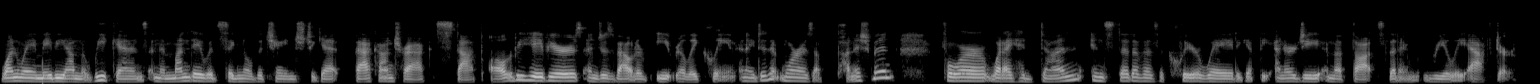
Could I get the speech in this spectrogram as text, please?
one way maybe on the weekends. And then Monday would signal the change to get back on track, stop all the behaviors, and just vow to eat really clean. And I did it more as a punishment for what I had done instead of as a clear way to get the energy and the thoughts that I'm really after.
